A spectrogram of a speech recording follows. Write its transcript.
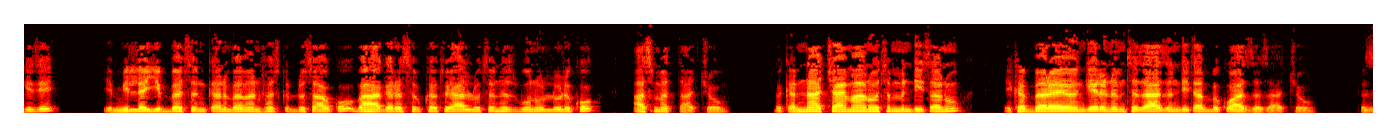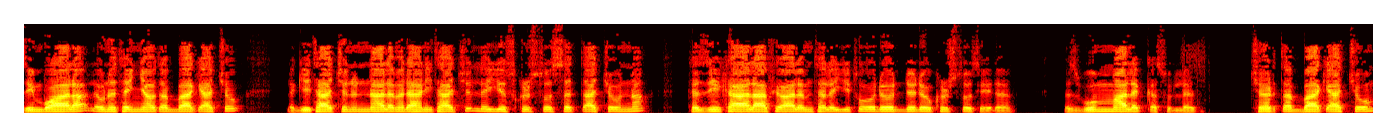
ጊዜ የሚለይበትን ቀን በመንፈስ ቅዱስ አውቆ በሀገረ ስብከቱ ያሉትን ሕዝቡን ሁሉ ልኮ አስመጣቸው። በቀናች ሃይማኖትም እንዲጸኑ የከበረ የወንጌልንም ትእዛዝ እንዲጠብቁ አዘዛቸው። ከዚህም በኋላ ለእውነተኛው ጠባቂያቸው ለጌታችንና ለመድኃኒታችን ለኢየሱስ ክርስቶስ ሰጣቸውና ከዚህ ከኃላፊው ዓለም ተለይቶ ወደ ወደደው ክርስቶስ ሄደ። ሕዝቡም አለቀሱለት። ቸር ጠባቂያቸውም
